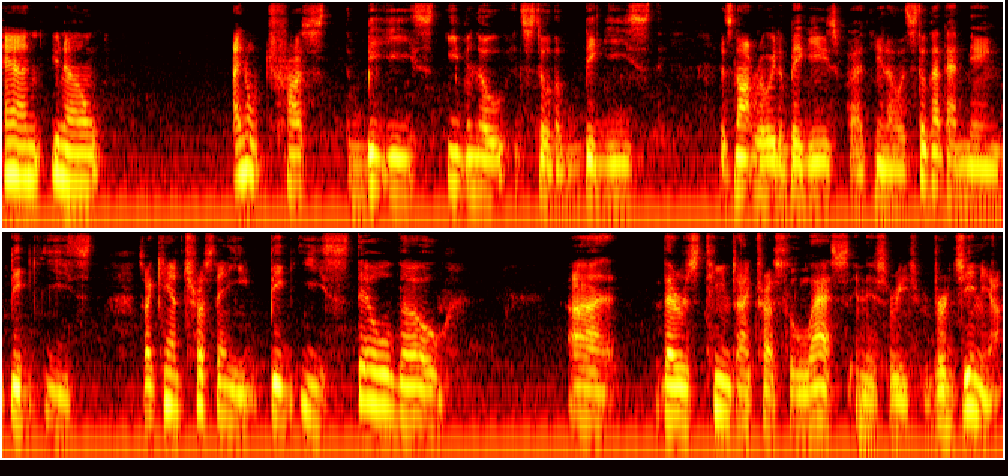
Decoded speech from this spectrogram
And, you know, I don't trust the Big East, even though it's still the Big East. It's not really the Big East, but you know, it's still got that name, Big East. So I can't trust any Big East. Still, though, uh, there's teams I trust less in this region. Virginia.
